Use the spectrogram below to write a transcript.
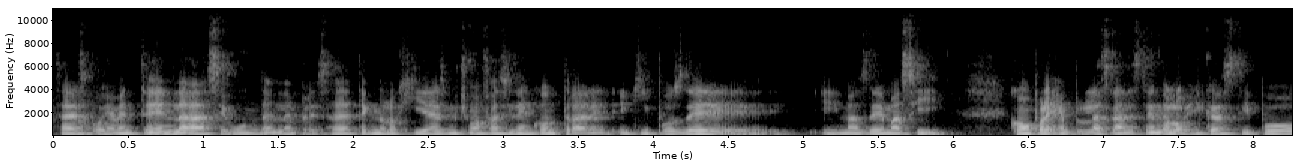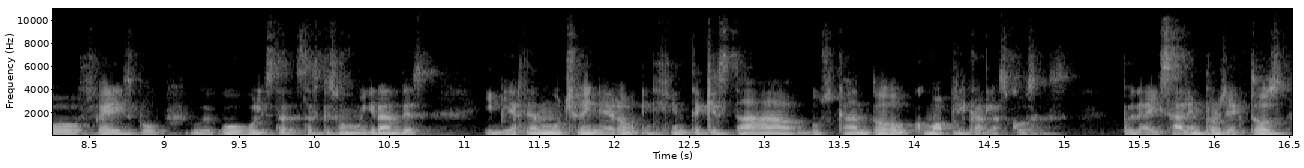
¿Sabes? Obviamente en la segunda, en la empresa de tecnología, es mucho más fácil encontrar equipos de y más de más y como por ejemplo las grandes tecnológicas tipo Facebook, Google, estas que son muy grandes, invierten mucho dinero en gente que está buscando cómo aplicar las cosas pues de ahí salen proyectos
